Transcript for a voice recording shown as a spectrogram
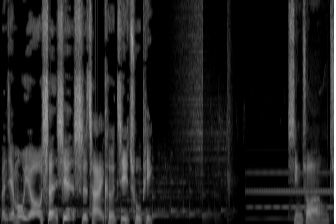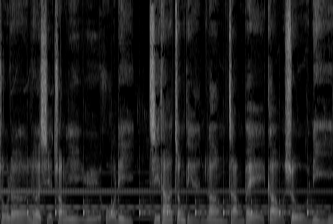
本节目由生鲜食材科技出品。新创除了热血创意与活力，其他重点让长辈告诉你。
